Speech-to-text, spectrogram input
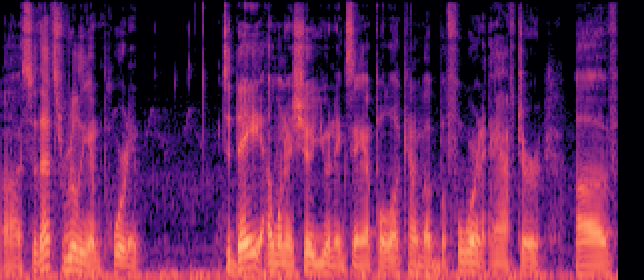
Uh, so that's really important. Today I want to show you an example, a kind of a before and after of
